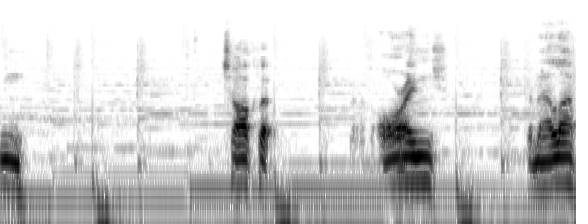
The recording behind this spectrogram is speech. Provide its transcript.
Mm. Chocolate, orange, vanilla.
